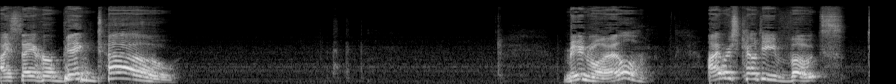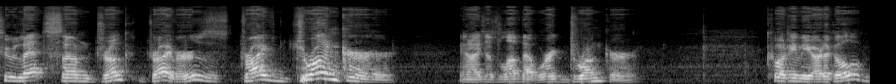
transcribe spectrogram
I say her big toe. Meanwhile, Irish County votes to let some drunk drivers drive drunker. And I just love that word, drunker. Quoting the article,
